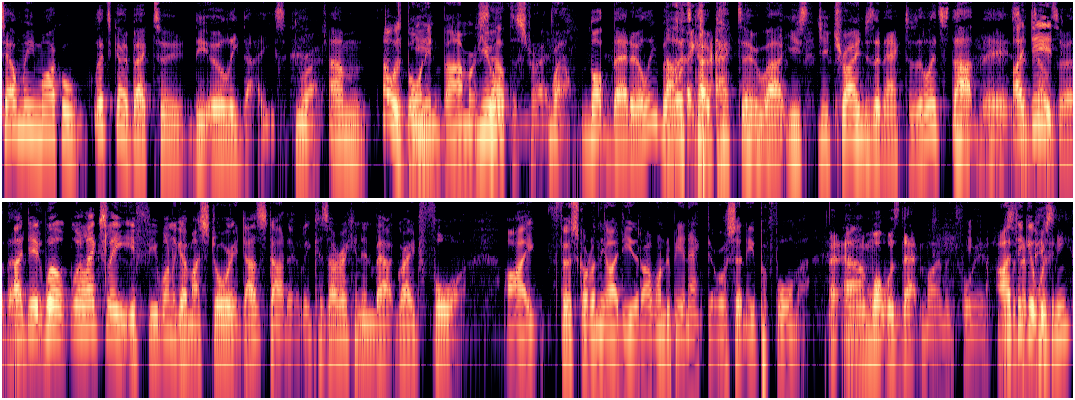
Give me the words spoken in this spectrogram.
tell me, Michael, let's go back to the early days. Right. Um, I was born you- in Barmera, you- South Australia. Well, not that early, but Oh, let's go back to uh, you. You trained as an actor, so let's start there. So I did. I did. Well, well, actually, if you want to go my story, it does start early because I reckon in about grade four, I first got on the idea that I wanted to be an actor or certainly a performer. A- And, what was that moment for you? Was I think it, epiphany?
